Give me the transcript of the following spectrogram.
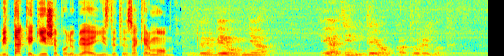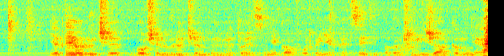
Відтак Егіше полюбляє їздити за кермом. BMW у мене і один Део, який вот я Део лучше, больше люблю, чем BMW, то мені комфортно їхати с этим, потому что лежанка мне.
